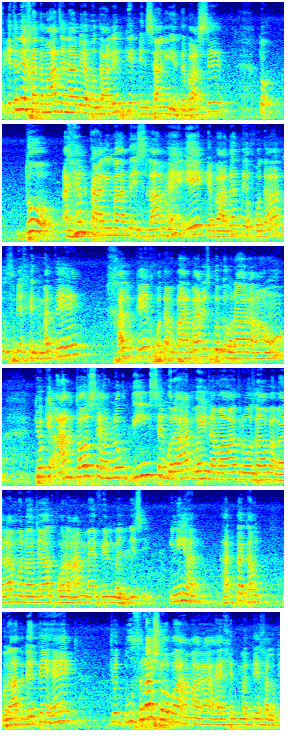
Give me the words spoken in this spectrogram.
तो इतने ख़दमात जनाब अबू तालिब के इंसानी एतबार से तो दो अहम तालीमत इस्लाम हैं, एक इबादत खुदा, दूसरे खिदमत खल के खुदा। बार बार इसको दोहरा रहा हूँ, क्योंकि आमतौर से हम लोग दीन से मुराद वही नमाज़, रोज़ा वगैरह, मुनाजात, कुरान, महफिल, मजलिस, इन्हीं हद तक हम मुराद लेते हैं। जो दूसरा शोबा हमारा है खिदमत खल्क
